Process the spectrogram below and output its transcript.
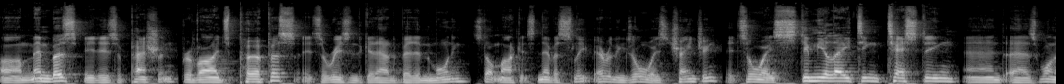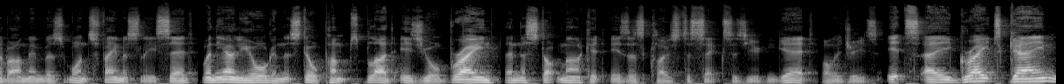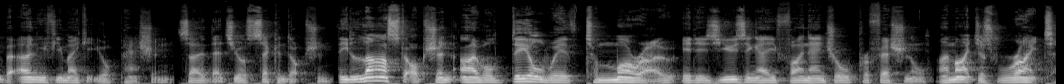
our members, it is a passion, provides purpose. It's a reason to get out of bed in the morning. Stock markets never sleep, everything's always changing, it's always stimulating, testing, and as as one of our members once famously said, when the only organ that still pumps blood is your brain, then the stock market is as close to sex as you can get. Apologies. It's a great game, but only if you make it your passion. So that's your second option. The last option I will deal with tomorrow. It is using a financial professional. I might just write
